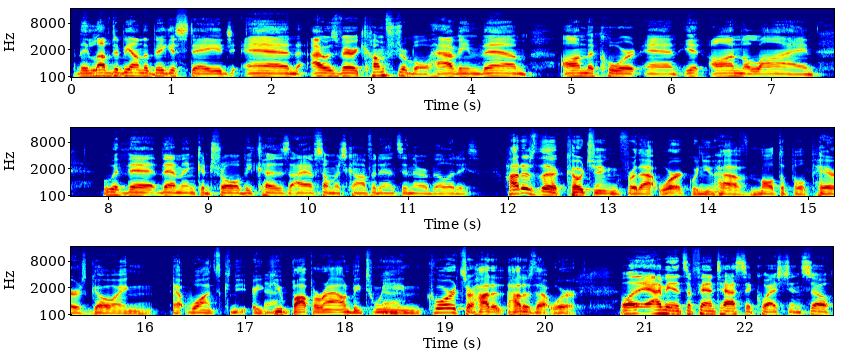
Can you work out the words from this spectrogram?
they love to be on the biggest stage and i was very comfortable having them on the court and it on the line with the, them in control because i have so much confidence in their abilities How does the coaching for that work when you have multiple pairs going at once? Can you, can you bop around between courts, or how does how does that work? well i mean it's a fantastic question so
